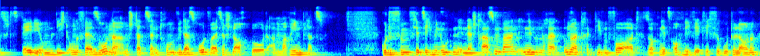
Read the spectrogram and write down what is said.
Stadium liegt ungefähr so nah am Stadtzentrum wie das rot-weiße Schlauchboot am Marienplatz. Gute 45 Minuten in der Straßenbahn in den unattraktiven Vorort sorgten jetzt auch nicht wirklich für gute Laune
